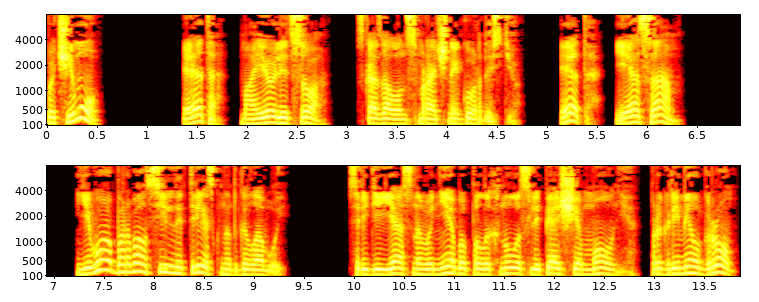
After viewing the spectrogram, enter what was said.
«Почему?» «Это мое лицо», — сказал он с мрачной гордостью. «Это я сам». Его оборвал сильный треск над головой. Среди ясного неба полыхнула слепящая молния, прогремел гром.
